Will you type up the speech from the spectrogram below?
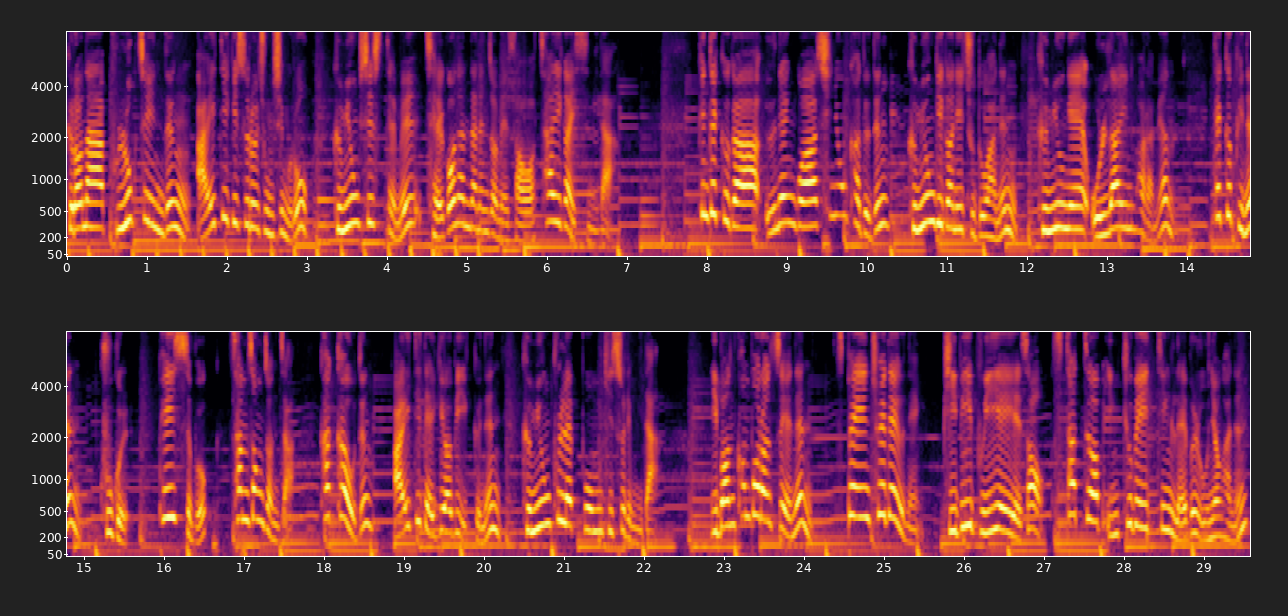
그러나 블록체인 등 IT 기술을 중심으로 금융 시스템을 재건한다는 점에서 차이가 있습니다. 핀테크가 은행과 신용카드 등 금융기관이 주도하는 금융의 온라인화라면 테크핀은 구글, 페이스북, 삼성전자, 카카오 등 IT 대기업이 이끄는 금융 플랫폼 기술입니다. 이번 컨퍼런스에는 스페인 최대 은행 BBVA에서 스타트업 인큐베이팅 랩을 운영하는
